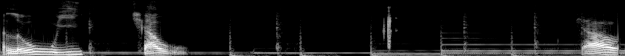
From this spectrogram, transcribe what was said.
Falou e tchau. Tchau.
